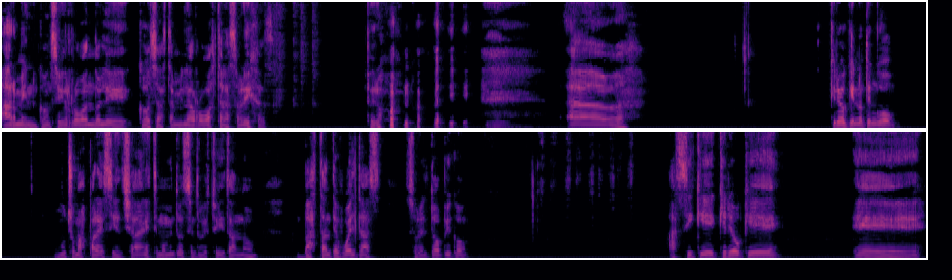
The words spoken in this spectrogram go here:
Armin consigue robándole cosas, también le robó hasta las orejas. Pero bueno. Ah, creo que no tengo mucho más para decir. Ya en este momento siento que estoy dando bastantes vueltas sobre el tópico. Así que creo que... Eh,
